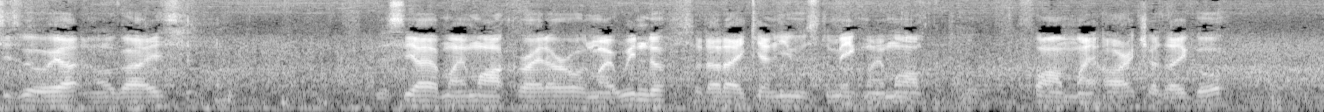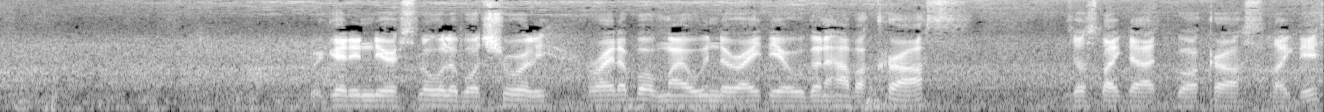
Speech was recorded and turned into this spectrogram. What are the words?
This is where we're at now guys. You see I have my mark right around my window so that I can use to make my mark to form my arch as I go. We're getting there slowly but surely. Right above my window right there we're gonna have a cross. Just like that, go across like this.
